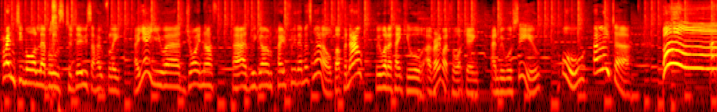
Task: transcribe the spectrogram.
plenty more levels to do, so hopefully, uh, yeah, you uh, join us uh, as we go and play through them as well. But for now, we want to thank you all uh, very much for watching, and we will see you all uh, later. Bye!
